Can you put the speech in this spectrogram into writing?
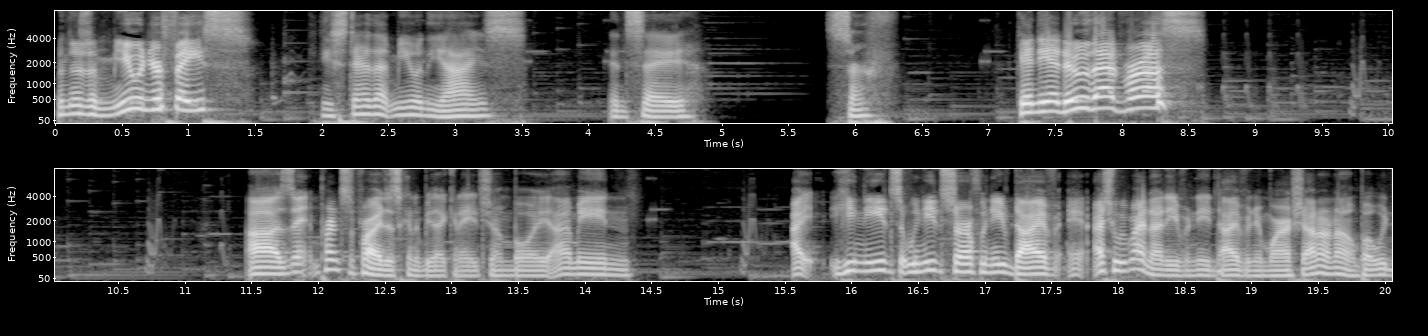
when there's a Mew in your face, can you stare that Mew in the eyes and say, Surf? Can you do that for us? Uh, Prince is probably just gonna be like an HM boy. I mean, I he needs we need surf, we need dive. Actually, we might not even need dive anymore. Actually, I don't know, but we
